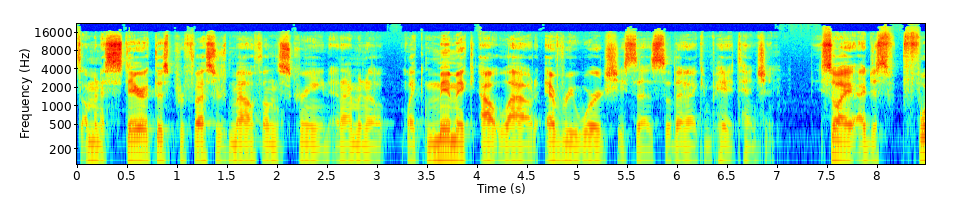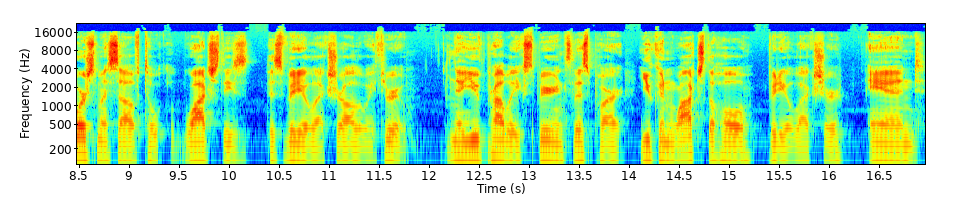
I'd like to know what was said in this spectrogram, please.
so I'm going to stare at this professor's mouth on the screen and I'm going to like mimic out loud every word she says so that I can pay attention. so I, I just force myself to watch these this video lecture all the way through. Now you've probably experienced this part. You can watch the whole video lecture and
